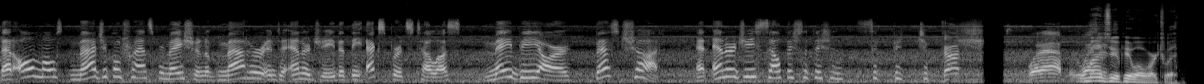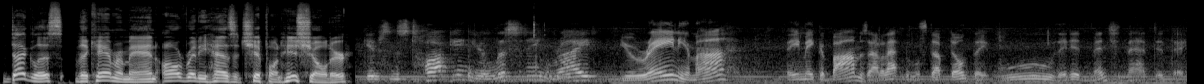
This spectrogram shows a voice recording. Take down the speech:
That almost magical transformation of matter into energy that the experts tell us may be our best shot at energy self-sufficient. Cut. What happened? Reminds me of people I worked with. Douglas, the cameraman, already has a chip on his shoulder. Gibson's talking, you're listening, right? Uranium, huh? They make the bombs out of that little stuff, don't they? Ooh, they didn't mention that, did they?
